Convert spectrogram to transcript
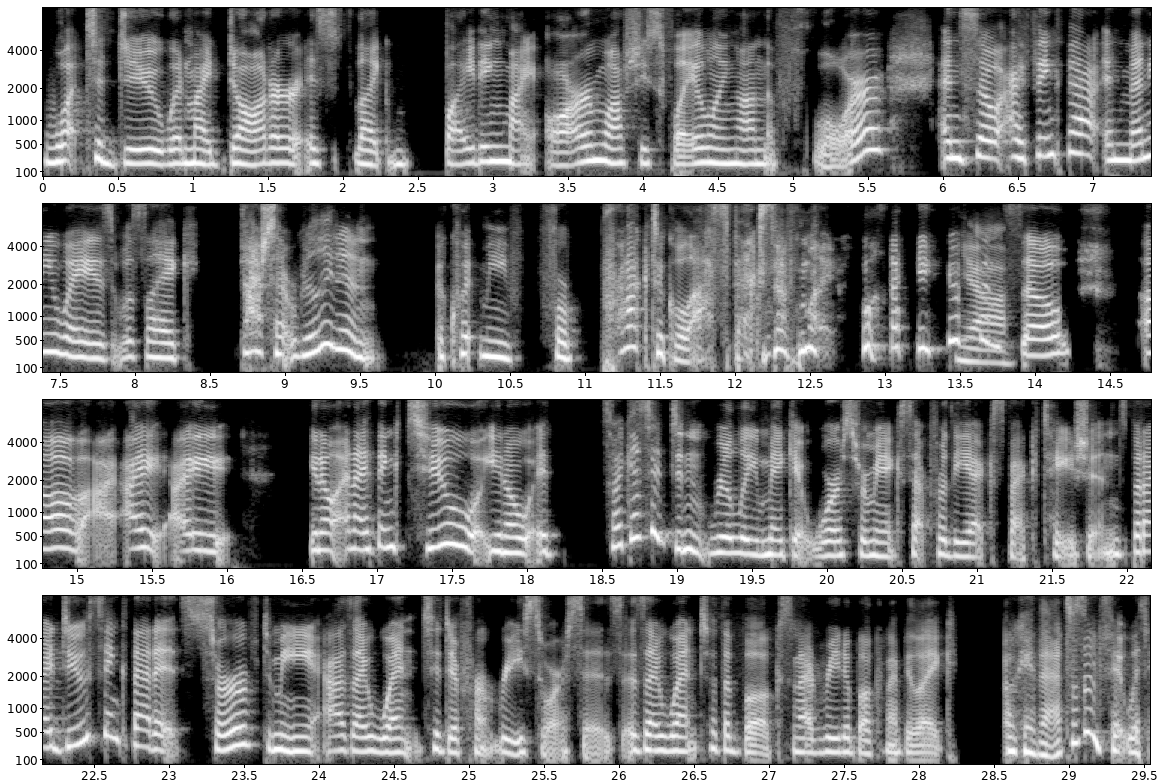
what to do when my daughter is like biting my arm while she's flailing on the floor. And so I think that in many ways it was like, gosh, that really didn't equip me for practical aspects of my life. Yeah. And so um I I you know, and I think too, you know, it so I guess it didn't really make it worse for me except for the expectations. But I do think that it served me as I went to different resources, as I went to the books and I'd read a book and I'd be like, okay, that doesn't fit with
